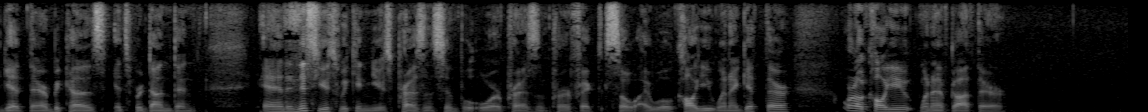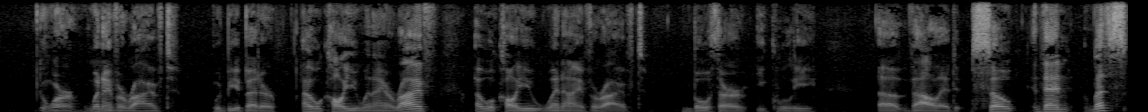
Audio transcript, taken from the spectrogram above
get there because it's redundant. And in this use we can use present simple or present perfect. So I will call you when I get there or I'll call you when I've got there. Or when I've arrived would be better. I will call you when I arrive. I will call you when I've arrived. Both are equally uh, valid. So then let's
